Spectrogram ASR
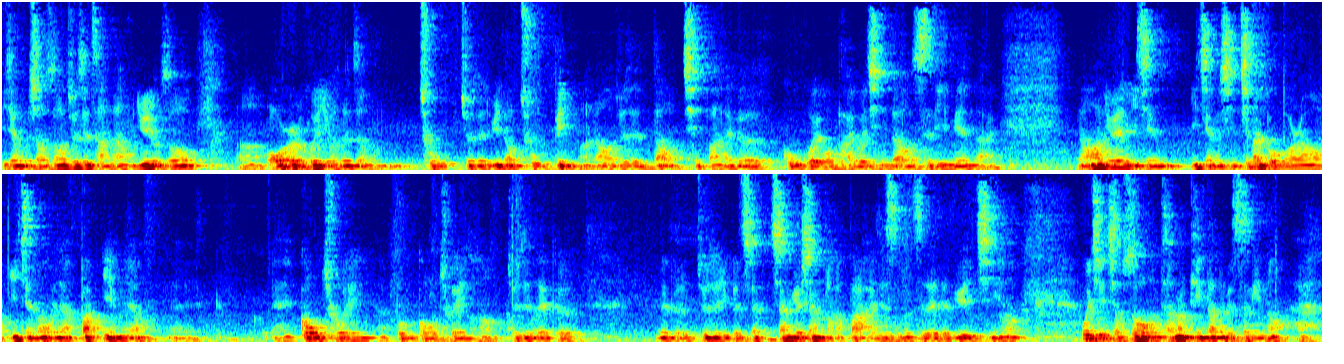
以前我们小时候就是常常，因为有时候呃偶尔会有那种出，就是遇到出殡嘛，然后就是到请把那个骨灰或牌位请到寺里面来。然后因为以前以前是基本上不玩了哦，以前呢我讲八音没有。钩吹啊，风勾吹哈，就是那个那个，就是一个像像一个像喇叭还是什么之类的乐器哈。我以前小时候我常常听到那个声音哦，哎，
